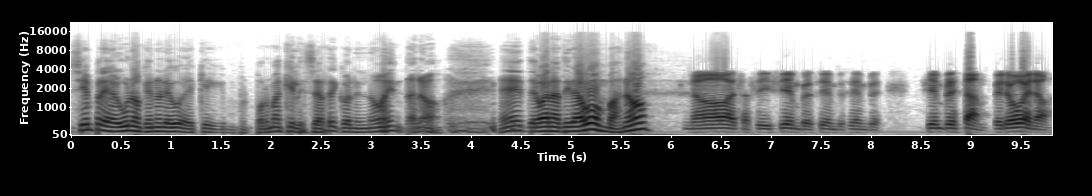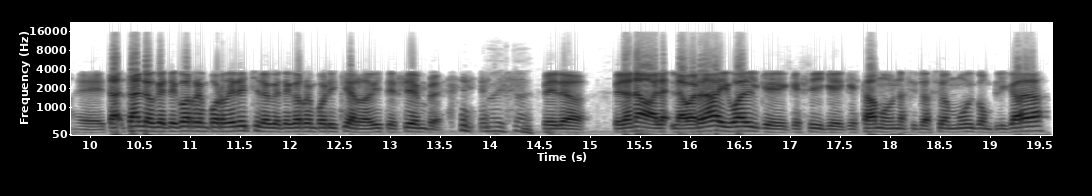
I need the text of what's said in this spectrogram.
siempre hay algunos que no le que por más que le cerré con el 90, ¿no? Eh, Te van a tirar bombas, ¿no? No, es así, siempre, siempre, siempre. Siempre están. Pero bueno, eh, está- están los que te corren por derecha y los que te corren por izquierda, ¿viste? Siempre. Ahí está. pero pero no, la, la verdad igual que, que sí, que, que estamos en una situación muy complicada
